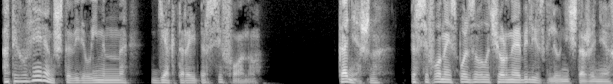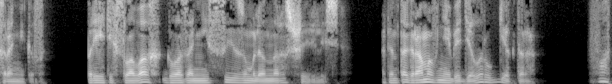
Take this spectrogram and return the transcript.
А ты уверен, что видел именно Гектора и Персифону? Конечно. Персифона использовала черный обелиск для уничтожения охранников. При этих словах глаза Ниссы изумленно расширились. А пентаграмма в небе — дело рук Гектора. Вот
